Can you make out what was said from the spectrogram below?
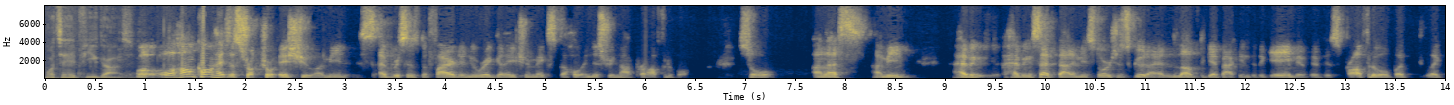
what's ahead for you guys? Well, well, Hong Kong has a structural issue. I mean, ever since the fire, the new regulation makes the whole industry not profitable. So unless, I mean, having having said that, I mean, storage is good. I'd love to get back into the game if, if it's profitable, but like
